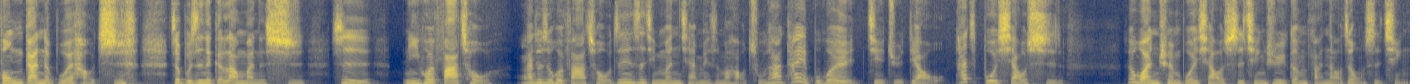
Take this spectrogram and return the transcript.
风干的不会好吃，这不是那个浪漫的诗，是你会发臭，它就是会发臭。这件事情闷起来没什么好处，它它也不会解决掉，它不会消失，就完全不会消失。情绪跟烦恼这种事情，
